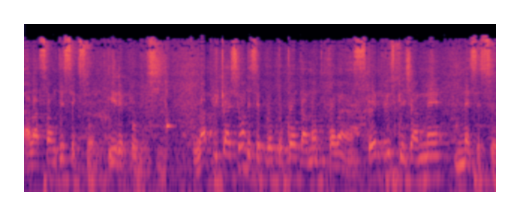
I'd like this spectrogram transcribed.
à la santé sexuelle et reproductive. L'application de ces protocoles dans notre province est plus que jamais nécessaire.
